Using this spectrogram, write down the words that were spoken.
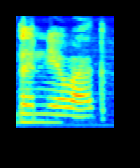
धन्यवाद.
